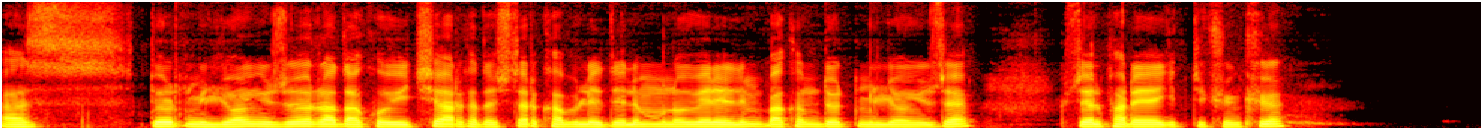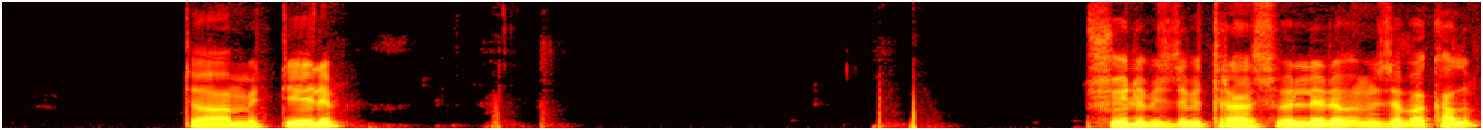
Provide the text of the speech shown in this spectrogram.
Az 4 milyon yüzü Radakovic'i arkadaşlar kabul edelim. Bunu verelim. Bakın 4 milyon yüze. Güzel paraya gitti çünkü. Devam et diyelim. Şöyle biz de bir transferlerimize bakalım.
